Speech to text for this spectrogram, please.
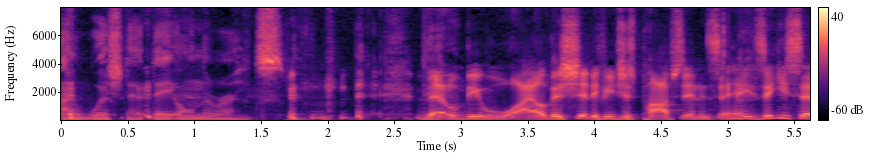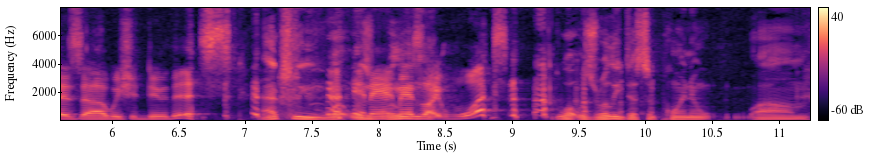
I wish that they own the rights. that would be wild as shit if he just pops in and say, "Hey, Ziggy says uh, we should do this," Actually, what was and Ant Man's really, like, "What?" what was really disappointing, um,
